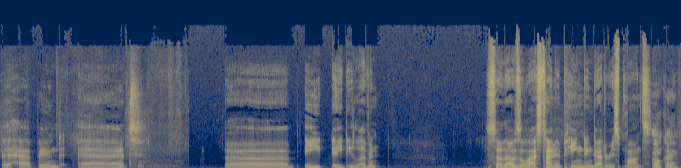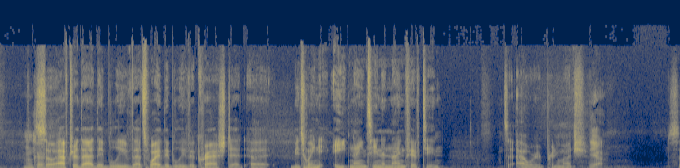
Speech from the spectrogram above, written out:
It happened at uh eight eight eleven. So that was the last time it pinged and got a response. Okay. Okay. So after that, they believe that's why they believe it crashed at uh, between eight nineteen and nine fifteen. It's an hour, pretty much. yeah. So,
